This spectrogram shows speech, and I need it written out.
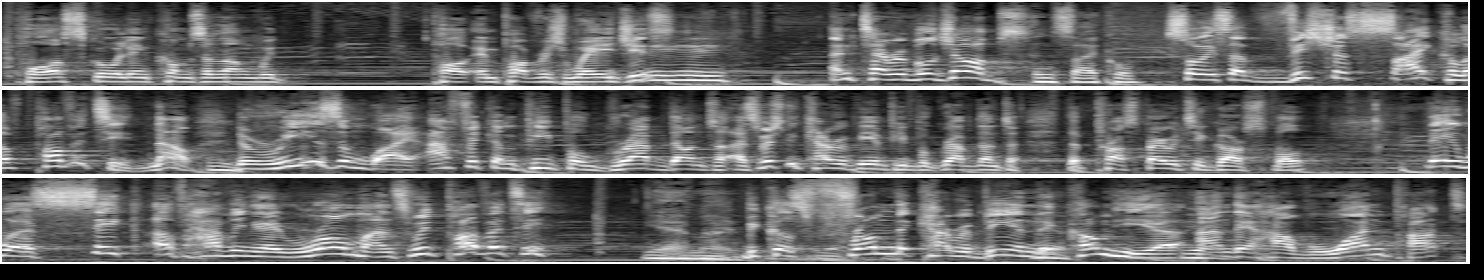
Poor schooling comes along with poor, impoverished wages Yeah, yeah, and terrible jobs. And cycle. So it's a vicious cycle of poverty. Now, mm. the reason why African people grabbed onto, especially Caribbean people grabbed onto the prosperity gospel, they were sick of having a romance with poverty. Yeah, man. Because from the Caribbean, they Yeah. come here Yeah. and they have one pot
